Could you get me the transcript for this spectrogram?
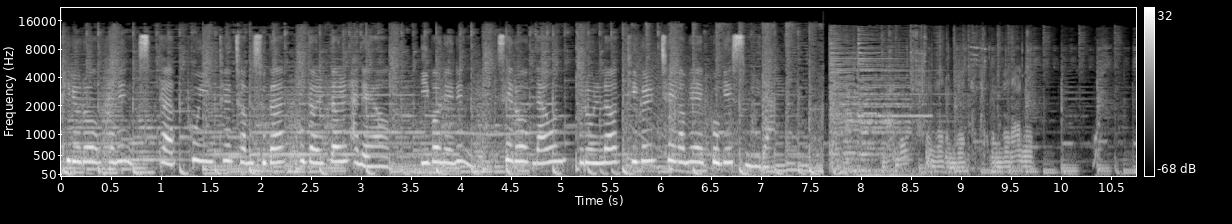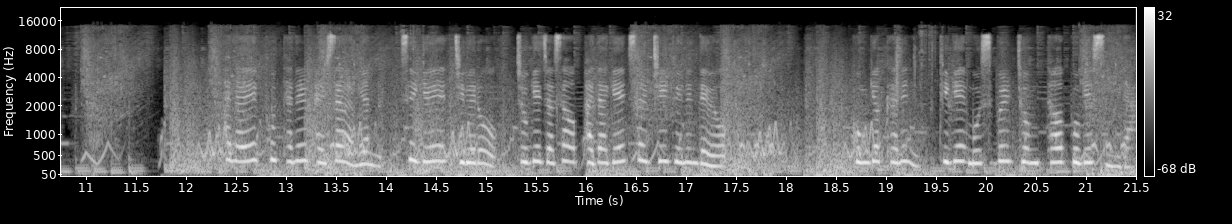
필요로 하는 스타 포인트 점수가 후덜덜하네요. 이번에는 새로 나온 브롤러 틱을 체험해 보겠습니다. 하나의 포탄을 발사하면 세 개의 지뢰로 쪼개져서 바닥에 설치되는데요. 공격하는 틱의 모습을 좀 더 보겠습니다.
